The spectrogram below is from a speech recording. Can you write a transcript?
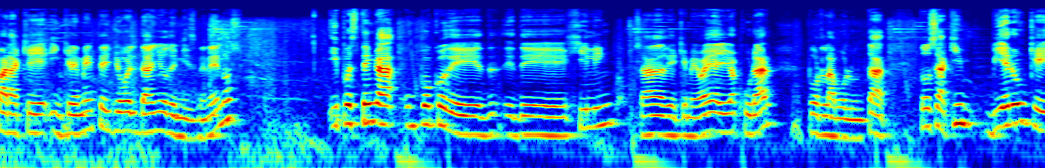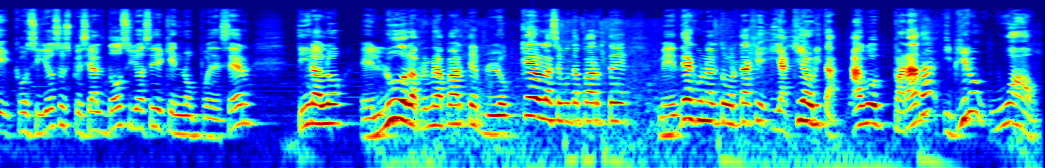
para que incremente yo el daño de mis venenos. Y pues tenga un poco de, de, healing, o sea, de que me vaya yo a curar por la voluntad. Entonces aquí vieron que consiguió su especial 2 y yo así de que no puede ser tíralo, eludo la primera parte, bloqueo la segunda parte, me dejo un alto voltaje y aquí ahorita hago parada y vieron, wow,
